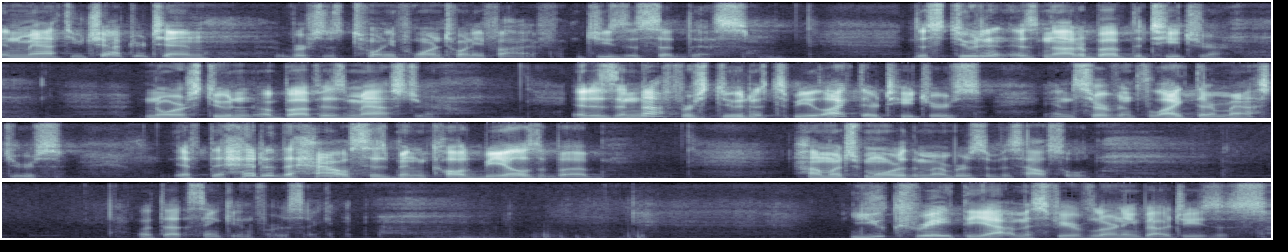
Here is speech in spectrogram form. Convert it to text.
In Matthew chapter 10, verses 24 and 25, Jesus said this The student is not above the teacher, nor a student above his master. It is enough for students to be like their teachers and servants like their masters. If the head of the house has been called Beelzebub, how much more the members of his household? Let that sink in for a second. You create the atmosphere of learning about Jesus.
